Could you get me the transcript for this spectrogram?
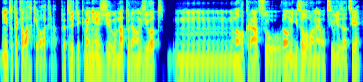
nie je to také ľahké veľakrát, pretože tie kmene žijú naturálny život, mm, mnohokrát sú veľmi izolované od civilizácie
